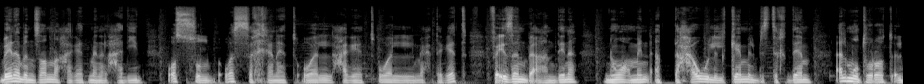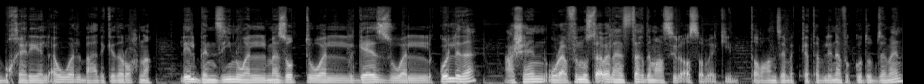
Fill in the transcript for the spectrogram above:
بقينا بنصنع حاجات من الحديد والصلب والسخانات والحاجات والمحتاجات. فإذا بقى عندنا نوع من التحول الكامل باستخدام الموتورات البخارية الأول بعد كده رحنا للبنزين والمازوت والجاز وكل ده عشان وفي المستقبل هنستخدم عصير قصب أكيد طبعا زي ما اتكتب لنا في الكتب زمان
